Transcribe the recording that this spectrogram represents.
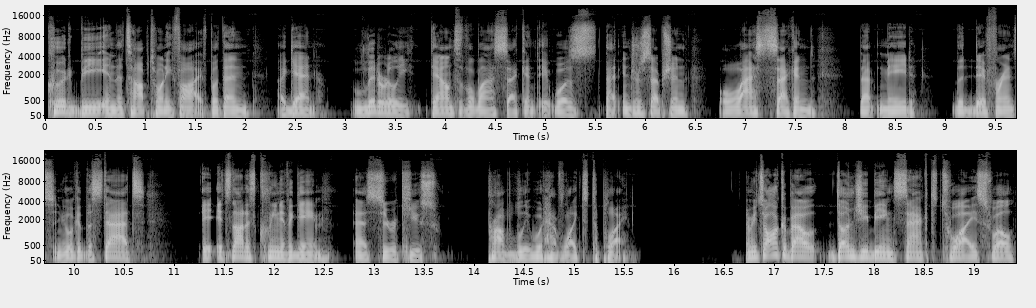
could be in the top 25. But then again, literally down to the last second, it was that interception last second that made the difference. And you look at the stats, it's not as clean of a game as Syracuse probably would have liked to play. And we talk about Dungey being sacked twice. Well,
